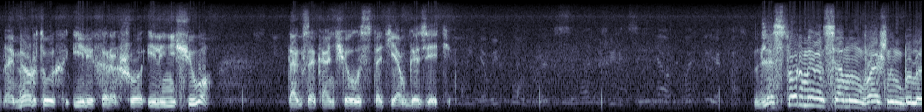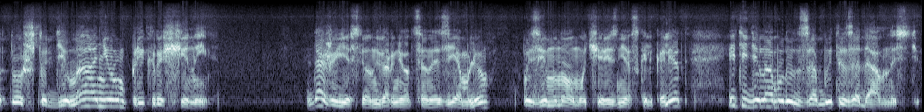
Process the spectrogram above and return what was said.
На мертвых или хорошо, или ничего. Так заканчивалась статья в газете. Для Стормера самым важным было то, что дела о нем прекращены. Даже если он вернется на Землю, по-земному через несколько лет, эти дела будут забыты за давностью.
